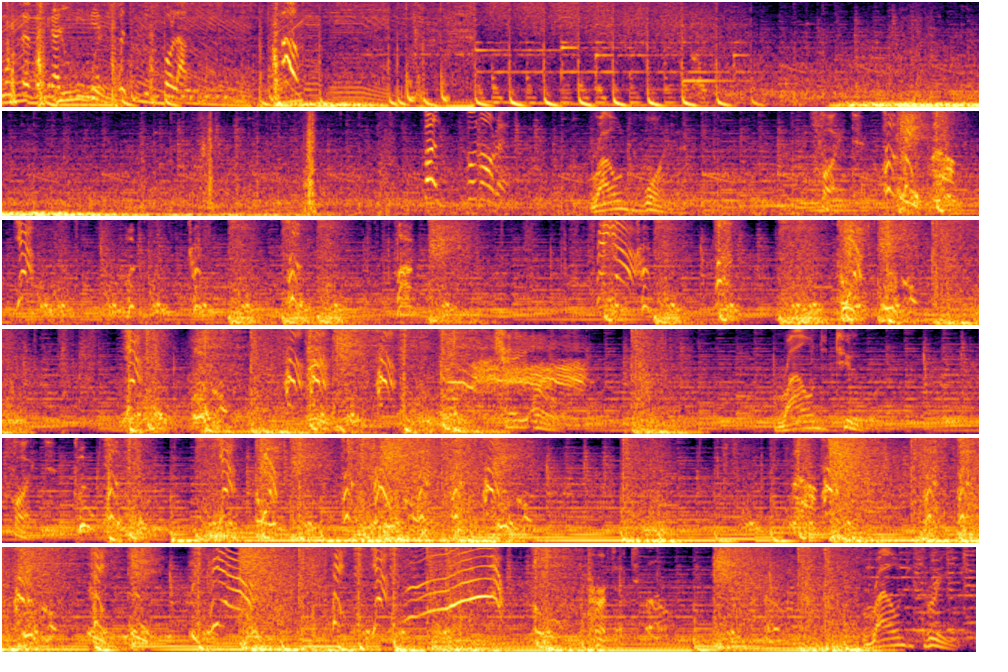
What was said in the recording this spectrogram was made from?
Muszę wygrać w imię wszystkich Polaków. O! Round one. Fight. Ja! Round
